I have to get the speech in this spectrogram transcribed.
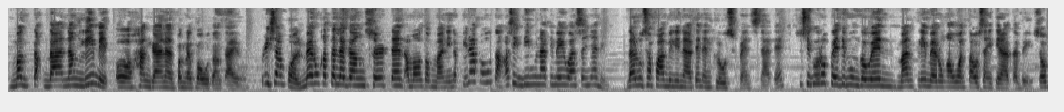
magtakda ng limit o hangganan pag nagpautang tayo. For example, meron ka talagang certain amount of money na pinapautang kasi hindi mo natin maiwasan yan eh. Lalo sa family natin and close friends natin. So siguro pwede mong gawin monthly, meron kang 1,000 itinatabi. So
